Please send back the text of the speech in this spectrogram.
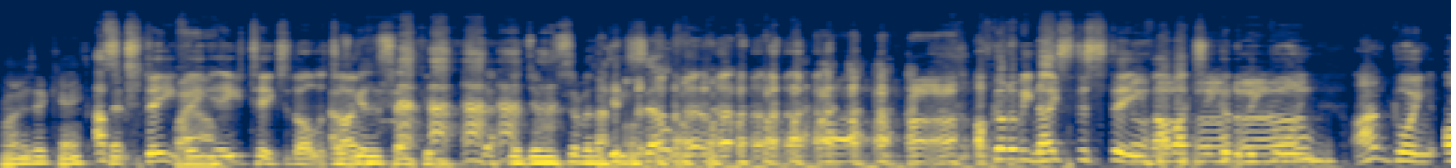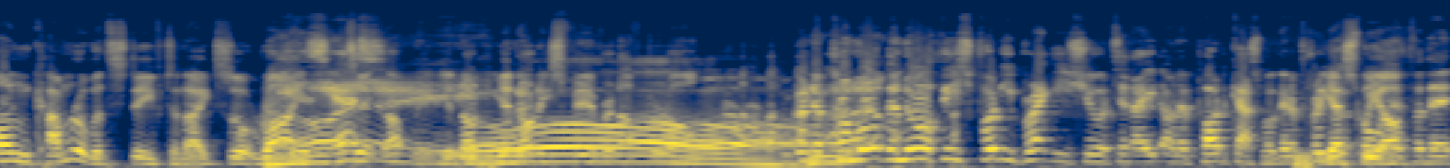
right, okay. Ask But- Steve. Wow. He, he takes it all the time. I was time. going to say, I could, I could do some of that myself. I've got to be nice to Steve. I'm actually going to be going. I'm going on camera with Steve tonight. So rise. Yes, yes. You're not, you're not his favourite after all. Oh. We're going to promote the Northeast Footy Brekky Show tonight on a podcast. We're going to pre-record Yes, we are. it for the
